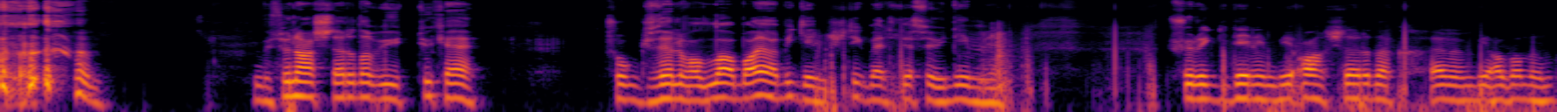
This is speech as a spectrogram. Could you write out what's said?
Bütün ağaçları da büyüttük he. Çok güzel vallahi bayağı bir geliştik ben size söyleyeyim ya. Şuraya gidelim bir ağaçları da hemen bir alalım.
